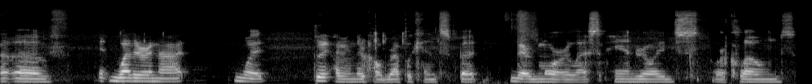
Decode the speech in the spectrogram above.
of whether or not what I mean they're called replicants, but they're more or less androids or clones.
